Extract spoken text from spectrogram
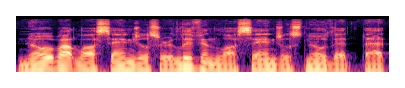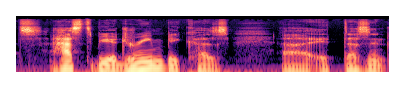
know about Los Angeles or live in Los Angeles know that that has to be a dream because uh, it doesn't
